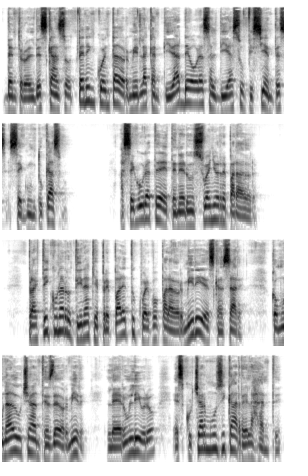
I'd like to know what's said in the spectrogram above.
Dentro del descanso, ten en cuenta dormir la cantidad de horas al día suficientes según tu caso. Asegúrate de tener un sueño reparador. Practica una rutina que prepare tu cuerpo para dormir y descansar, como una ducha antes de dormir, leer un libro, escuchar música relajante.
